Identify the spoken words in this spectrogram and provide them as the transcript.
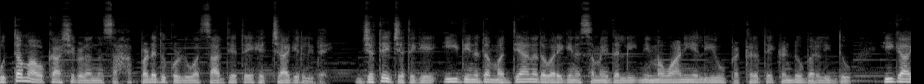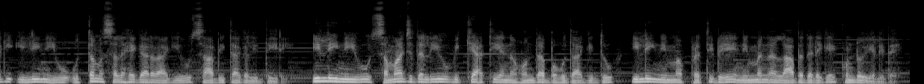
ಉತ್ತಮ ಅವಕಾಶಗಳನ್ನು ಸಹ ಪಡೆದುಕೊಳ್ಳುವ ಸಾಧ್ಯತೆ ಹೆಚ್ಚಾಗಿರಲಿದೆ. ಜತೆ ಜತೆಗೆ ಈ ದಿನದ ಮಧ್ಯಾಹ್ನದವರೆಗಿನ ಸಮಯದಲ್ಲಿ ನಿಮ್ಮ ವಾಣಿಯಲ್ಲಿಯೂ ಪ್ರಖರತೆ ಕಂಡು ಬರಲಿದ್ದು ಹೀಗಾಗಿ ಇಲ್ಲಿ ನೀವು ಉತ್ತಮ ಸಲಹೆಗಾರರಾಗಿಯೂ ಸಾಬೀತಾಗಲಿದ್ದೀರಿ. ಇಲ್ಲಿ ನೀವು ಸಮಾಜದಲ್ಲಿಯೂ ವಿಖ್ಯಾತಿಯನ್ನು ಹೊಂದಬಹುದಾಗಿದ್ದು, ಇಲ್ಲಿ ನಿಮ್ಮ ಪ್ರತಿಭೆಯೇ ನಿಮ್ಮನ್ನ ಲಾಭದೆಡೆಗೆ ಕೊಂಡೊಯ್ಯಲಿದೆ.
